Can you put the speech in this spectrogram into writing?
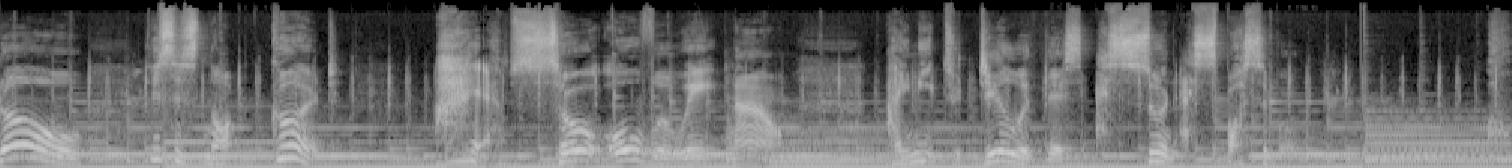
no, this is not good. I am so overweight now. I need to deal with this as soon as possible. Oh,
